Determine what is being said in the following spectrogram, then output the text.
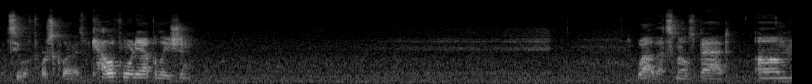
Let's see what Forest Glen is. California appellation. Wow, that smells bad. Um,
